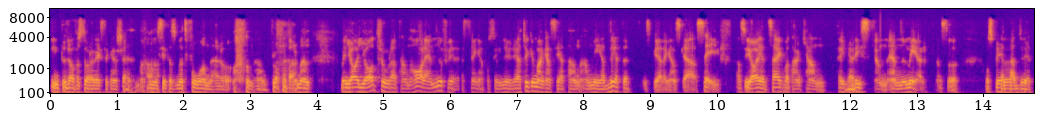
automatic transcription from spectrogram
inte dra för stora växlar kanske. Man kommer sitta som ett fån där och, och han floppar. Men, men jag, jag tror att han har ännu fler strängar på sin lyra. Jag tycker man kan se att han, han medvetet spelar ganska safe. Alltså jag är helt säker på att han kan höja Mm. risken ännu mer. Alltså, och spela, du vet,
